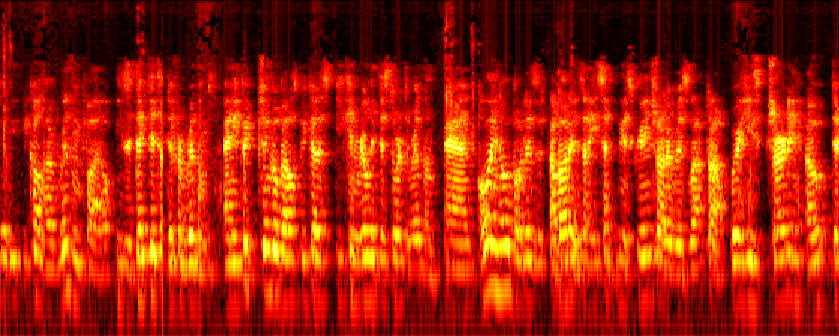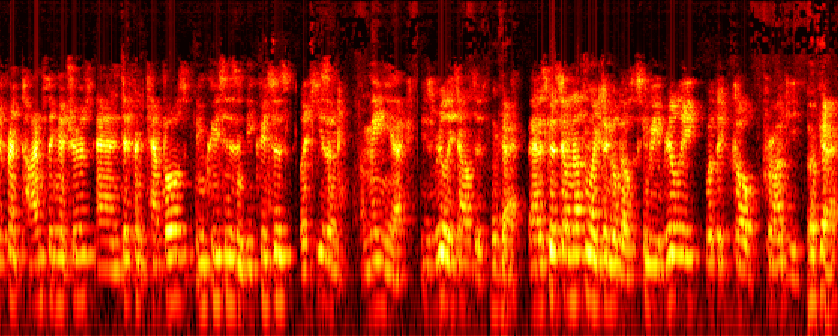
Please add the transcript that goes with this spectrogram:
what we call a rhythm file. He's addicted to different rhythms, and he picked Jingle Bells because he can really distort the rhythm. And all I know about is about it is that he sent me a screenshot of his laptop where he's charting out different time signatures and different tempos, increases and decreases. Like he's a, a maniac. He's really talented. Okay. And it's going to sound nothing like Jingle Bells. It's going to be really what they call proggy. Okay.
